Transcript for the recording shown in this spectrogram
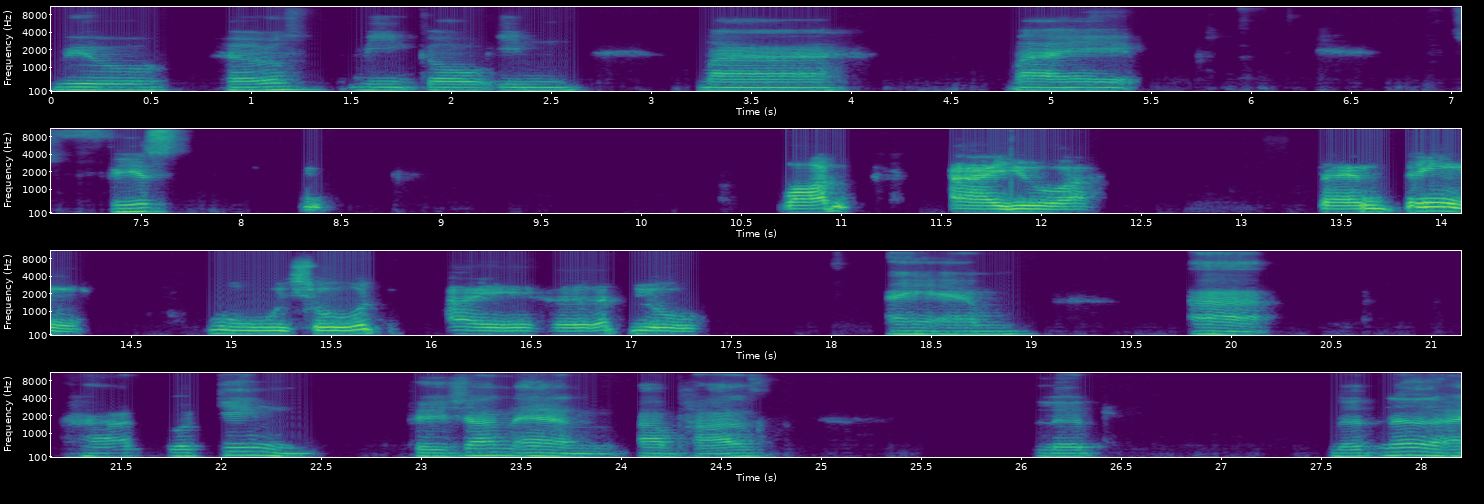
will help me go in my my first what are you standing? Who should I heard you? I am a hardworking patient and a past learner. I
